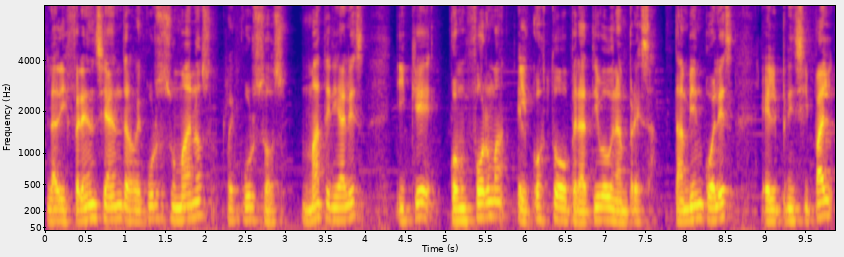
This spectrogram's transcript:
la diferencia entre recursos humanos, recursos materiales y qué conforma el costo operativo de una empresa. También cuál es el principal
